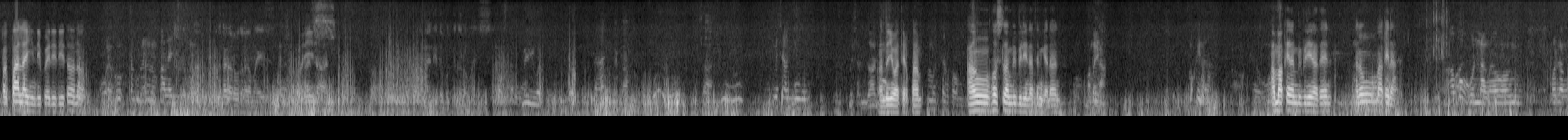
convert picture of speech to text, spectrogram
Pagpalay, hindi pwede dito, no? Nakagaro talaga mais. Mais. Saan dito pag nagaro mais? May iwan. Saan? May sanggan. Andun yung water pump. Ang hose lang bibili natin, ganon. Makina. Ang makina ang bibili natin. Anong makina? Ako, unang, unang,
